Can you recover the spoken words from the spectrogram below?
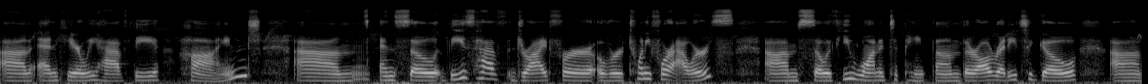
Um, and here we have the hind. Um, and so these have dried for over 24 hours. Um, so if you wanted to paint them, they're all ready to go. Um,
